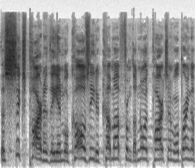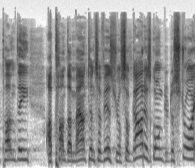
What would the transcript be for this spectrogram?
The sixth part of thee, and will cause thee to come up from the north parts, and will bring upon thee upon the mountains of Israel. So God is going to destroy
